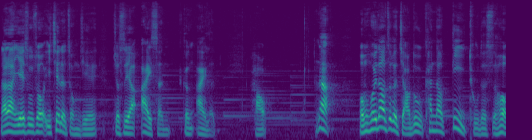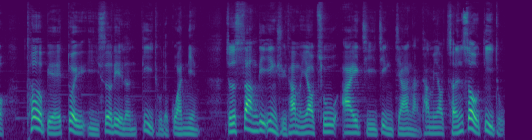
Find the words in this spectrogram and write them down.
那让耶稣说，一切的总结就是要爱神跟爱人。好，那我们回到这个角度，看到地图的时候，特别对于以色列人地图的观念，就是上帝应许他们要出埃及进迦南，他们要承受地图，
